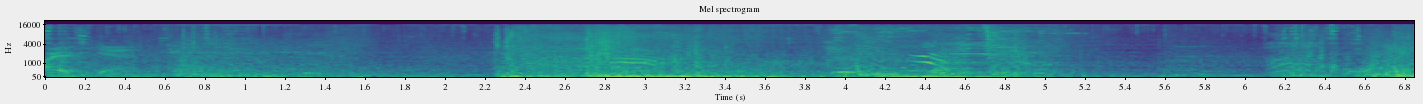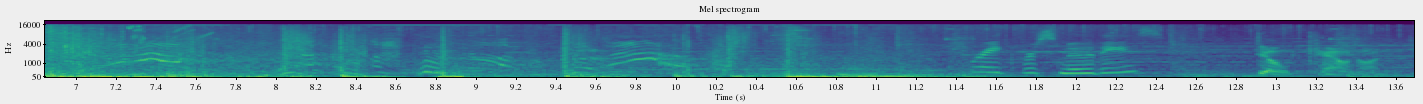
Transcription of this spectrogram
fire again. Break for smoothies? Don't count on it.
